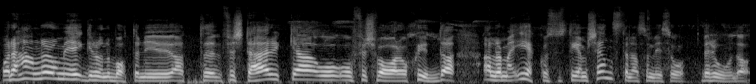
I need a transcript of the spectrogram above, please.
Vad det handlar om i grund och botten är ju att eh, förstärka och, och försvara och skydda alla de här ekosystemtjänsterna som vi är så beroende av.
